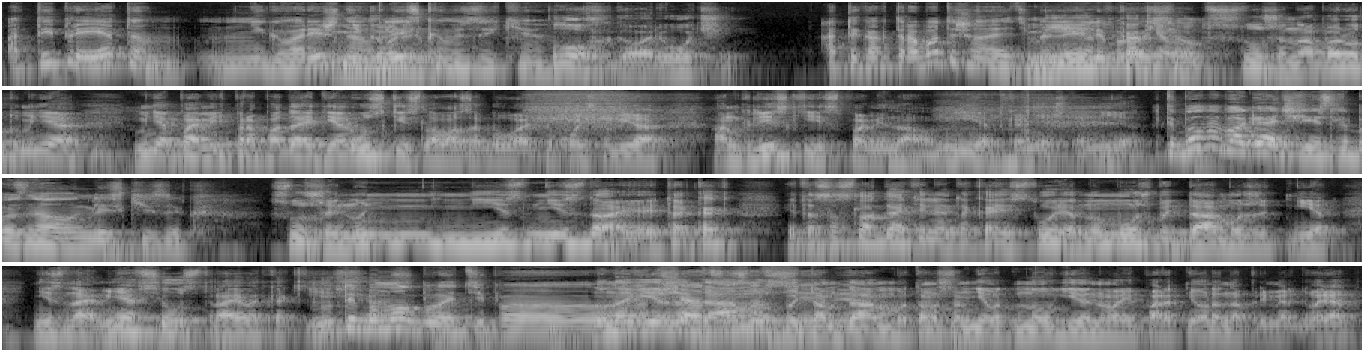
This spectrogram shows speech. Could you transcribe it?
А ты при этом не говоришь Не на говорю. английском языке. Плохо говорю, очень. А ты как-то работаешь над этим или, Нет, или как я, бросил? вот, слушай, наоборот, у меня, у меня память пропадает, я русские слова забываю. Ты хочешь, чтобы я английские вспоминал? Нет, конечно, нет. Ты был бы богаче, если бы знал английский язык? Слушай, ну не, не знаю, это как это сослагательная такая история. Ну, может быть, да, может нет, не знаю. Меня все устраивает, как Ну, есть ты бы сейчас. мог бы, типа, Ну, наверное, да, может быть, там, всеми. да, потому что мне вот многие мои партнеры, например, говорят,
